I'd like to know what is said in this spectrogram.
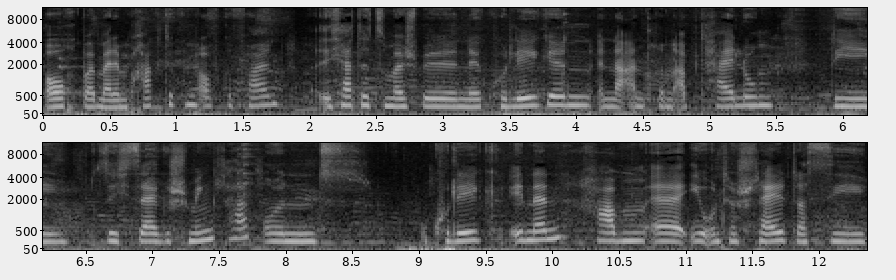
auch bei meinem Praktikum aufgefallen sein. Ich hatte zum Beispiel eine Kollegin in einer anderen Abteilung, die sich sehr geschminkt hat und KollegInnen haben äh, ihr unterstellt, dass sie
